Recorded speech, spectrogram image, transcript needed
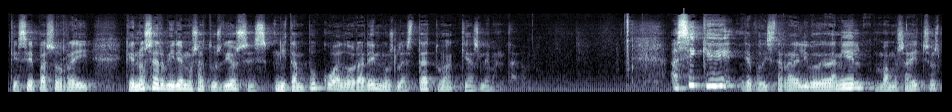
que sepas, oh rey, que no serviremos a tus dioses, ni tampoco adoraremos la estatua que has levantado. Así que, ya podéis cerrar el libro de Daniel, vamos a Hechos,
